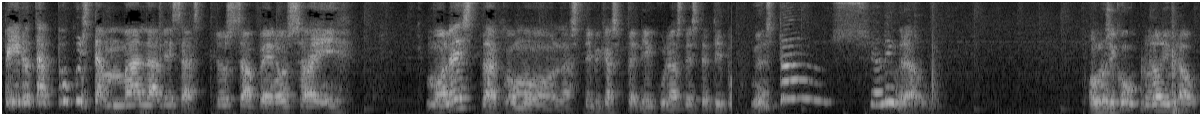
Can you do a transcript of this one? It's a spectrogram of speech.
Pero tampoco es tan mala, desastrosa, penosa y molesta como las típicas películas de este tipo. Esta se ha librado. Aún no sé cómo, pero se ha librado.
